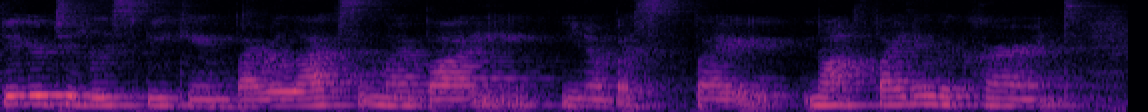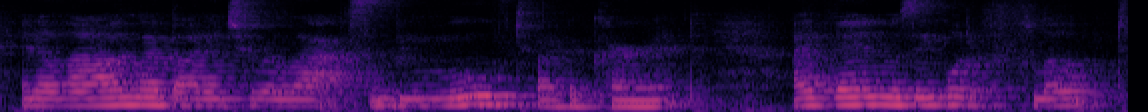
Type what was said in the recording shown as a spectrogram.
figuratively speaking, by relaxing my body, you know, by, by not fighting the current and allowing my body to relax and be moved by the current, I then was able to float,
